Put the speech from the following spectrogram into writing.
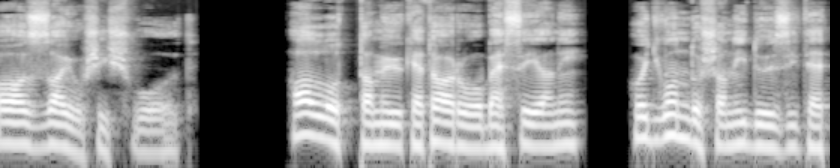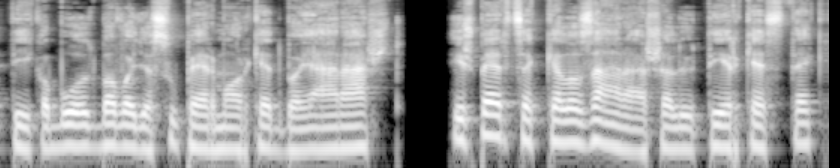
ha az zajos is volt. Hallottam őket arról beszélni, hogy gondosan időzítették a boltba vagy a szupermarketba járást, és percekkel a zárás előtt érkeztek,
